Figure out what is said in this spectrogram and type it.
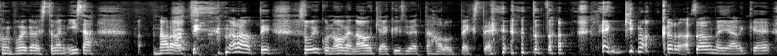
kun poikaystävän isä narautti, narautti suihkun oven auki ja kysyi, että haluatteko te tota, lenkkimakkaraa saunan jälkeen.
